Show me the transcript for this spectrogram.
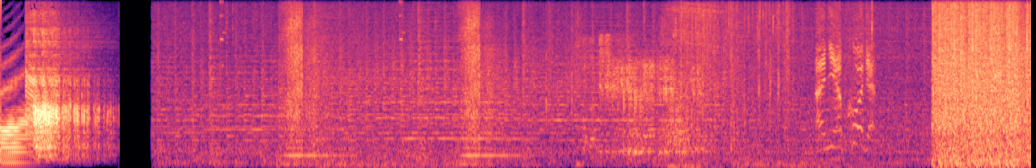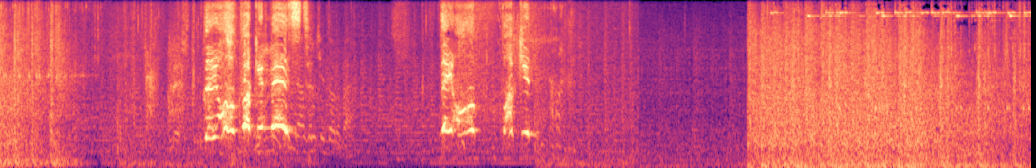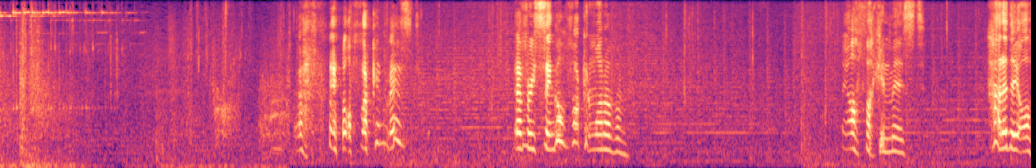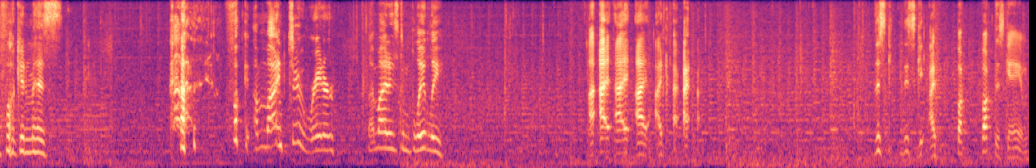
Они обходят! They all fucking missed! They all fucking. they all fucking missed. Every single fucking one of them. They all fucking missed. How did they all fucking miss? fucking, I'm mine too, Raider. My mind is completely. I, I, I, I, I, I, this, this, I fuck, fuck this game.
